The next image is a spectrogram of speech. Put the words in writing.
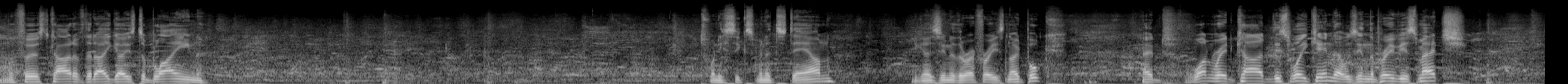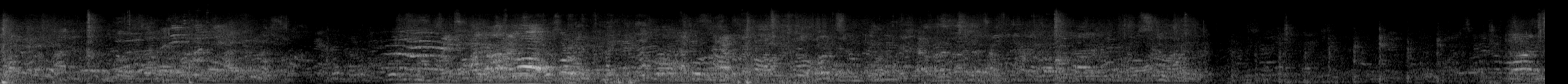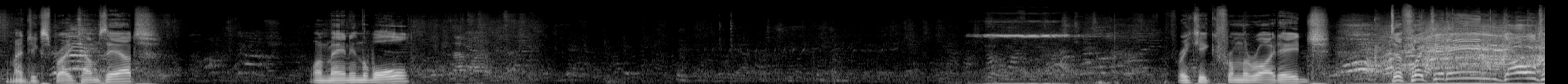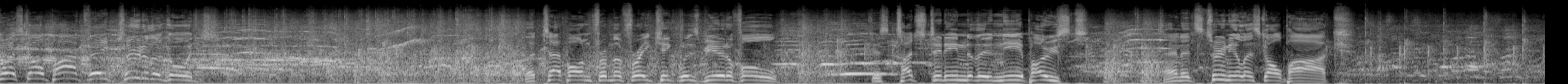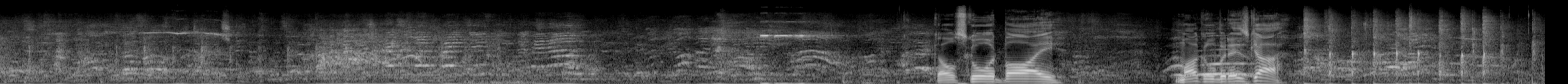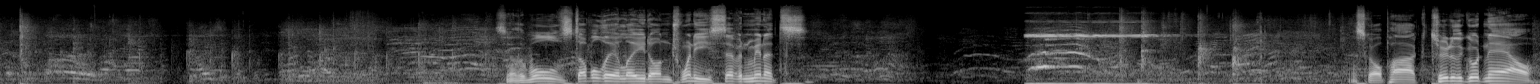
And the first card of the day goes to Blaine. Twenty-six minutes down. He goes into the referee's notebook. Had one red card this weekend. That was in the previous match. Magic spray comes out. One man in the wall. Free kick from the right edge. Deflected in. Goal to Eschol Park. There, two to the gorge. The tap on from the free kick was beautiful. Just touched it into the near post. And it's 2 0 Eschol Park. Goal scored by Michael Badesga. So the Wolves double their lead on 27 minutes. Eschol Park, two to the good now.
